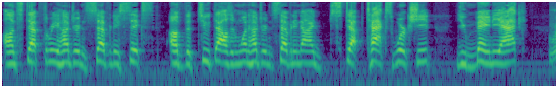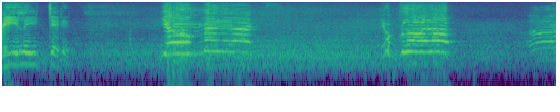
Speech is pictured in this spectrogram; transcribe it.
on step 376 of the 2,179 step tax worksheet, you maniac. Really did it. You maniac! You blew it up! Uh,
